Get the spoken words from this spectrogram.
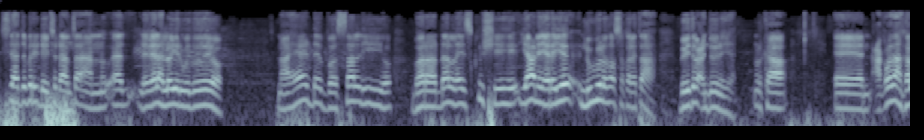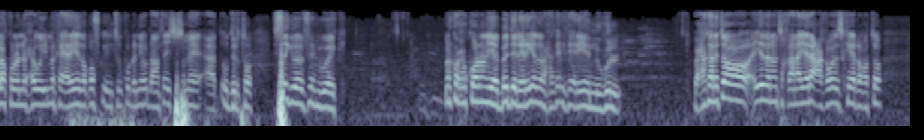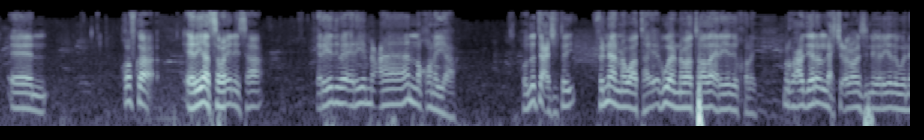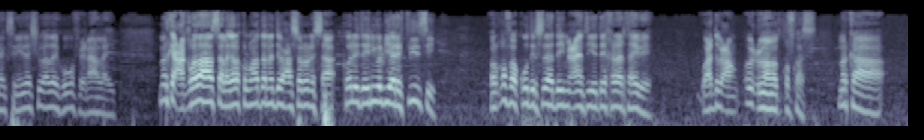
sida hadda beri dhayto dhaanta aan aad meelaha loo yarwadoodayo naahedhe basal iyo baradha laysku sheehe yacni erayo nugula saasoo kaleeta ah bay dabcan doonayaan. Marka caqabadahan kala kulan waxa weye marka erayada qofka intuu ku dhaniyo dhaanta isu samee aad u dirto isagii baa fahmi waayk marka wuxuu ku odhanayaa bedel erayadan waxaad ka dhigta eraya nugul. Waxaa kaleeto oo iyadana mataqaanaa yara caqabad iska yar noqoto qofka erayaad samaynaysaa ereyadii baa ereyo macaan noqonayaa ood la tacajubtay fanaanna waa tahay abwaanna waa taadaa ereyadii qoray. Marka waxaad yara lex jecloonaysa ereyada wanaagsanida si aday kugu fiicnaan lahayd. Marka caqabadahaasa lagala kulmo haddana dee waxaad odhanaysaa kolley dee nin walba iyo aragtidiisii. War qof baa kuu dirsada hadday macaanta iyo hadday khadhaar tahaybe waa dabcan u cumaamad qofkaas marka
